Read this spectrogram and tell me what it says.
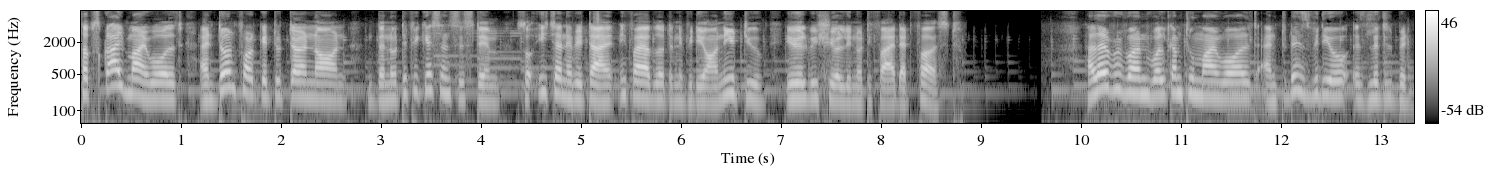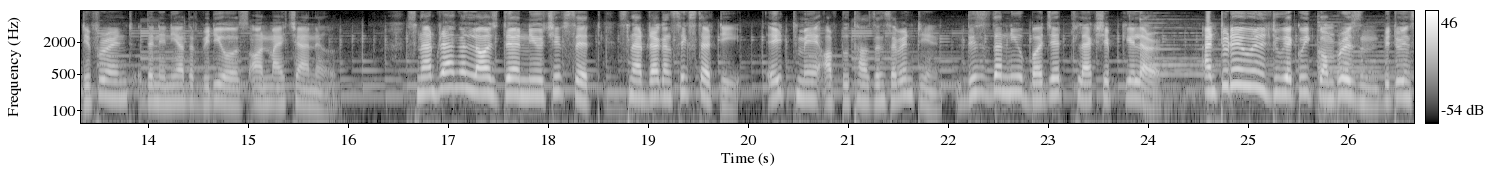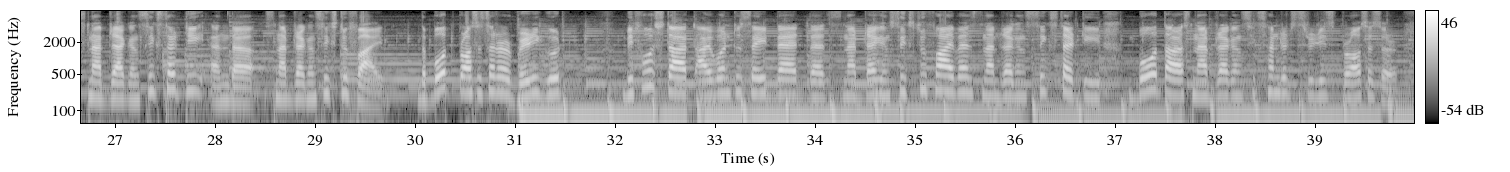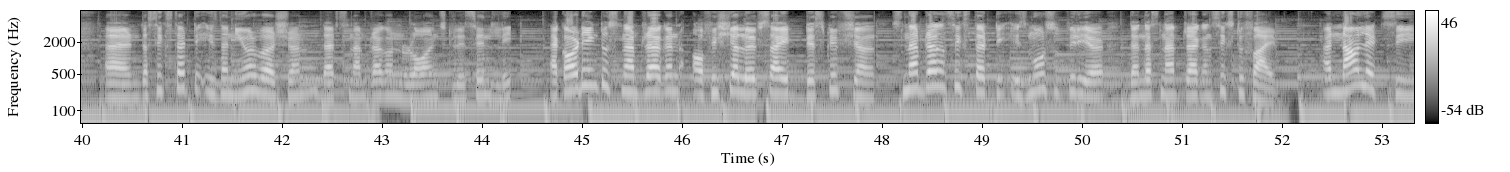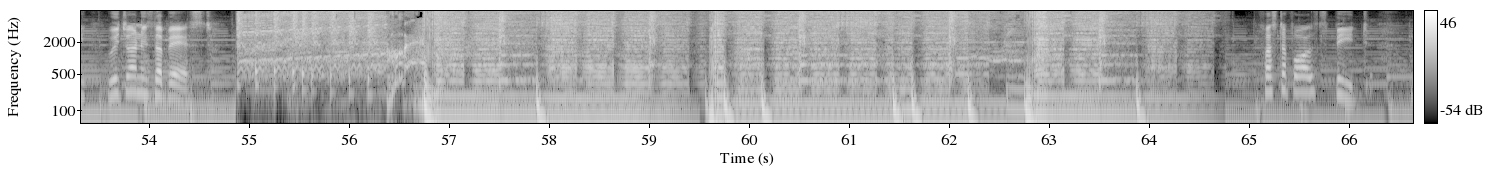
subscribe my world and don't forget to turn on the notification system so each and every time if I upload any video on YouTube you will be surely notified at first. Hello everyone welcome to my world and today's video is little bit different than any other videos on my channel. Snapdragon launched their new chipset Snapdragon 630 8th May of 2017. This is the new budget flagship killer and today we will do a quick comparison between Snapdragon 630 and the Snapdragon 625. The both processors are very good. Before start, I want to say that that Snapdragon 625 and Snapdragon 630 both are Snapdragon 600 series processor and the 630 is the newer version that Snapdragon launched recently. According to Snapdragon official website description, Snapdragon 630 is more superior than the Snapdragon 625. And now let's see which one is the best. First of all, speed.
